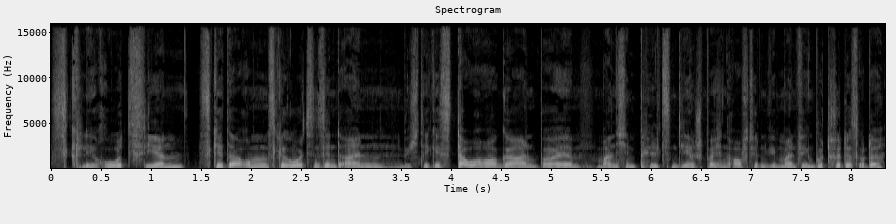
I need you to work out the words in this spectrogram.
Sklerotien. Es geht darum, Sklerotien sind ein wichtiges Dauerorgan bei manchen Pilzen, die entsprechend auftreten, wie meinetwegen Botrytis oder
